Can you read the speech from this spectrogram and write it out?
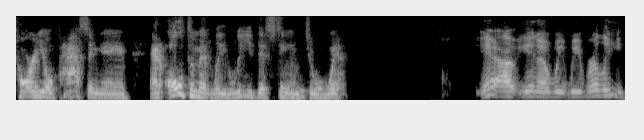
Tar Heel passing game and ultimately lead this team to a win. Yeah, you know, we we really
